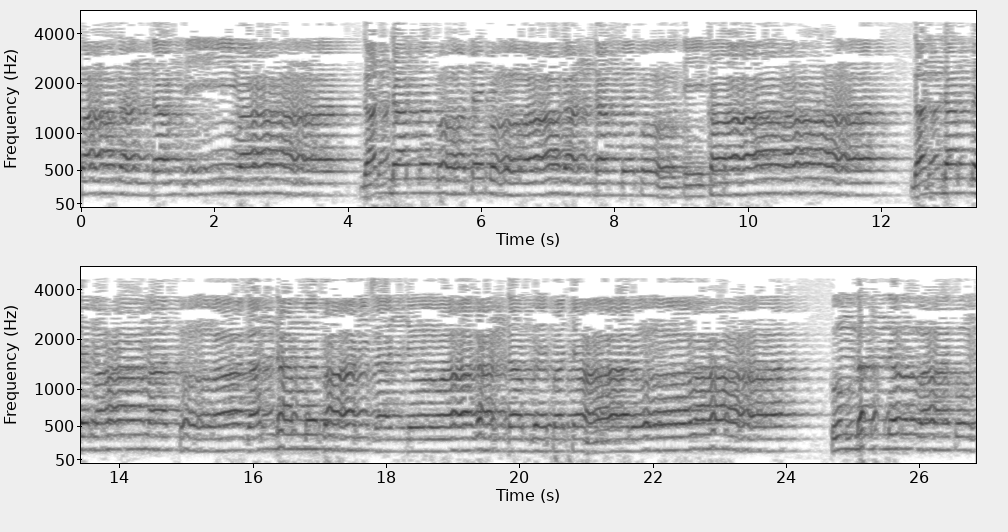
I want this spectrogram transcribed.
වා ගන්ධම්මීවා ගන්ධම්ම පෝතකෝ ගන්ධම්ම පානිසඤ්ඤෝ වා ගන්ධම්ම පචාරෝ වා කුම්බන්දෝ වා කුම්බන්දීවා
